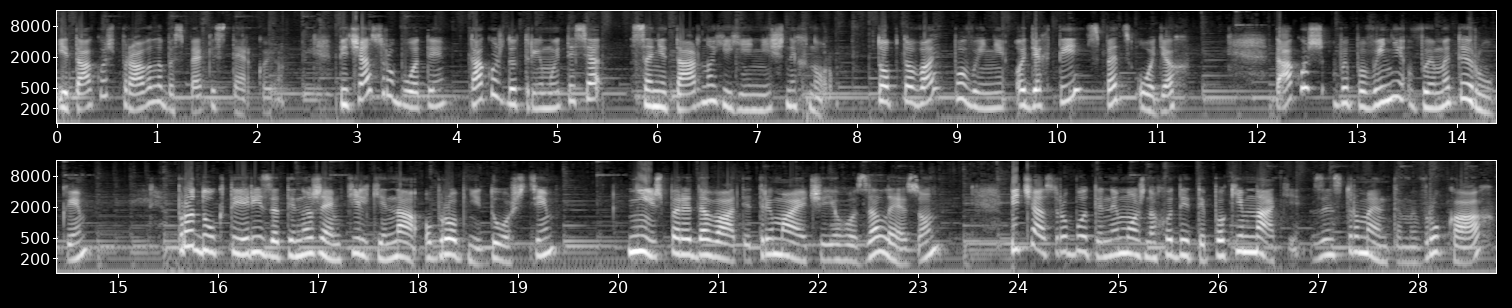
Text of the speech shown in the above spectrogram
і також правила безпеки з теркою. Під час роботи також дотримуйтеся санітарно-гігієнічних норм. Тобто ви повинні одягти спецодяг. Також ви повинні вимити руки. Продукти різати ножем тільки на обробній дошці. Ніж передавати, тримаючи його за лезо. Під час роботи не можна ходити по кімнаті з інструментами в руках.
